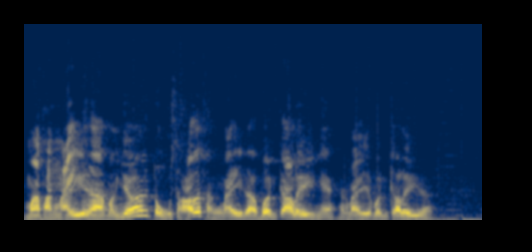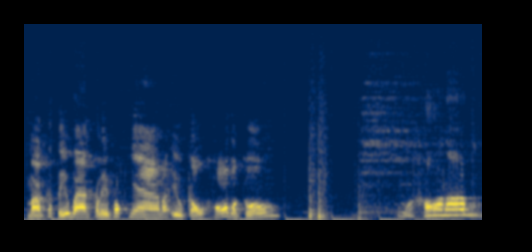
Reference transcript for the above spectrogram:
Mà thằng này là, bạn nhớ trụ sở thằng này là bên Cali nha, thằng này là bên Cali đó. Mà cái tiểu bang California nó yêu cầu khó mà cố. Mà khó lắm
